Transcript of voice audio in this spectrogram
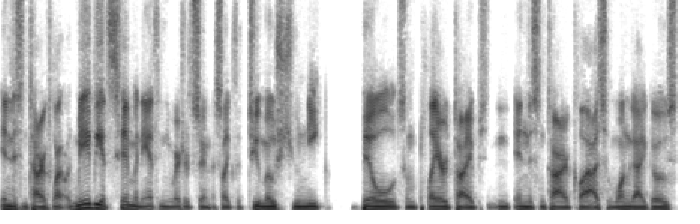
in this entire class. Like maybe it's him and Anthony Richardson. It's like the two most unique builds and player types in, in this entire class. And one guy goes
